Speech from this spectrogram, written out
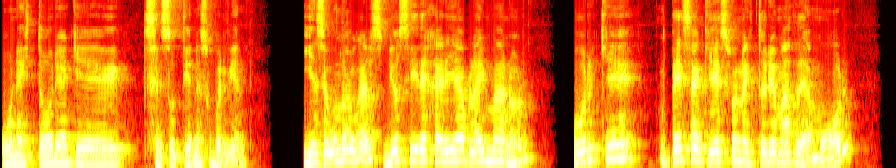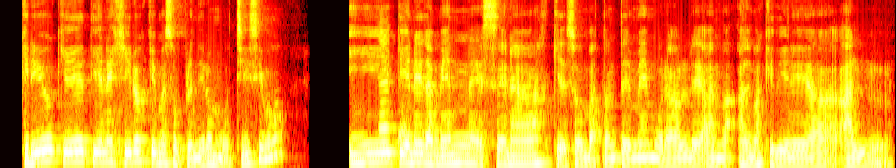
una historia que se sostiene súper bien. Y en segundo lugar, yo sí dejaría Blind Manor, porque pese a que es una historia más de amor, creo que tiene giros que me sorprendieron muchísimo. Y Ok. tiene también escenas que son bastante memorables. Además, además que tiene a, al-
